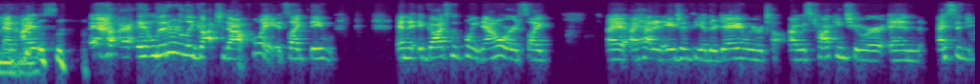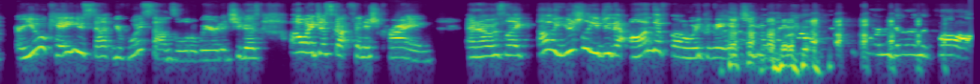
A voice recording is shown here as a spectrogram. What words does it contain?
and mm-hmm. I, it literally got to that point. It's like they, and it got to the point now where it's like, I, I had an agent the other day, and we were. I was talking to her, and I said, "Are you okay? You sound your voice sounds a little weird." And she goes, "Oh, I just got finished crying." And I was like, "Oh, usually you do that on the phone with me." And she goes, "Before we got on the call."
